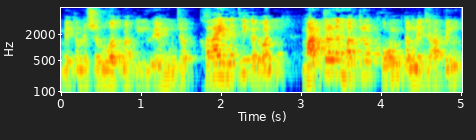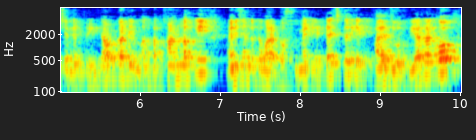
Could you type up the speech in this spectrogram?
મેં તમને શરૂઆતમાં કીધું એ મુજબ. ખરાઈ નથી કરવાની. માત્ર ને માત્ર ફોર્મ તમને જે આપેલું છે એને પ્રિન્ટ આઉટ કાઢી, એમાં લખાણ લખી, એની સાથે તમારા ડોક્યુમેન્ટ એટેચ કરી, એક ફાઇલ જેવો તૈયાર રાખો.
